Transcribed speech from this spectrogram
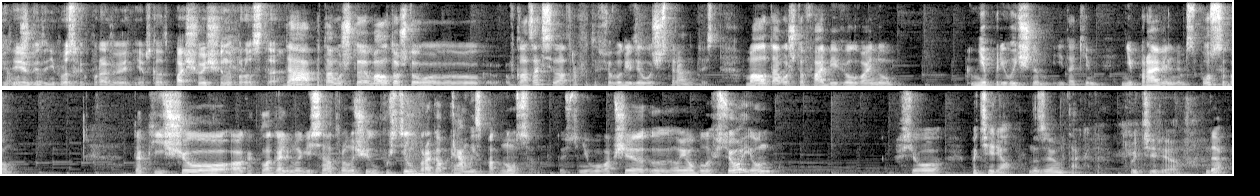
Это, что... это не просто как поражение, я бы сказал, это пощечина просто. Да, потому что мало того, что в глазах сенаторов это все выглядело очень странно. То есть, мало того, что Фабий вел войну непривычным и таким неправильным способом, так еще, а, как полагали многие сенаторы, он еще и упустил врага прямо из-под носа. То есть у него вообще, э, у него было все, и он все потерял, назовем так это. Потерял. Да.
